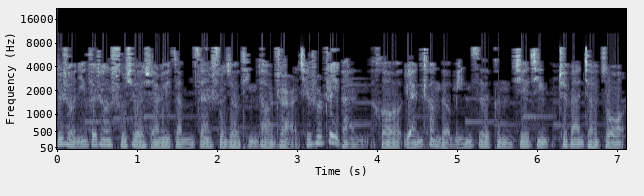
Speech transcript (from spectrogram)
这首您非常熟悉的旋律，咱们暂时就听到这儿。其实这版和原唱的名字更接近，这版叫做《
